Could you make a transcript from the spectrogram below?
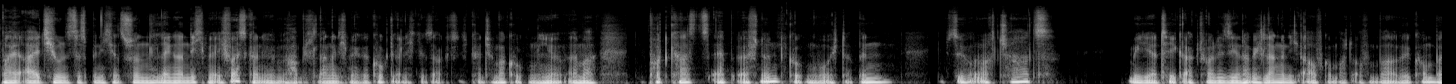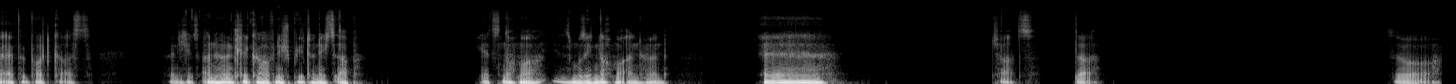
bei iTunes. Das bin ich jetzt schon länger nicht mehr. Ich weiß gar nicht, habe ich lange nicht mehr geguckt, ehrlich gesagt. Ich könnte mal gucken. Hier einmal Podcasts-App öffnen, gucken, wo ich da bin. Gibt es überhaupt noch Charts? Mediathek aktualisieren. Habe ich lange nicht aufgemacht, offenbar. Willkommen bei Apple Podcasts. Wenn ich jetzt anhören klicke, hoffentlich spielt er nichts ab. Jetzt nochmal, jetzt muss ich nochmal anhören. Äh, Charts. Da. So.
